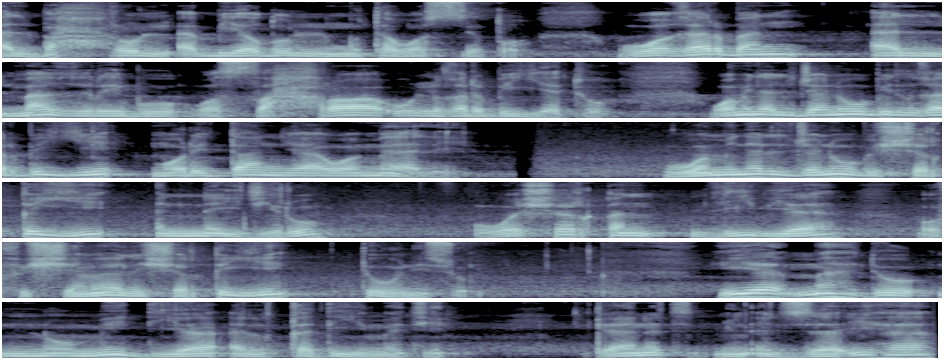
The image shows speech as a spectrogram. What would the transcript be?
البحر الأبيض المتوسط وغربا المغرب والصحراء الغربية. ومن الجنوب الغربي موريتانيا ومالي. ومن الجنوب الشرقي النيجر وشرقا ليبيا وفي الشمال الشرقي تونس. هي مهد نوميديا القديمة. كانت من أجزائها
